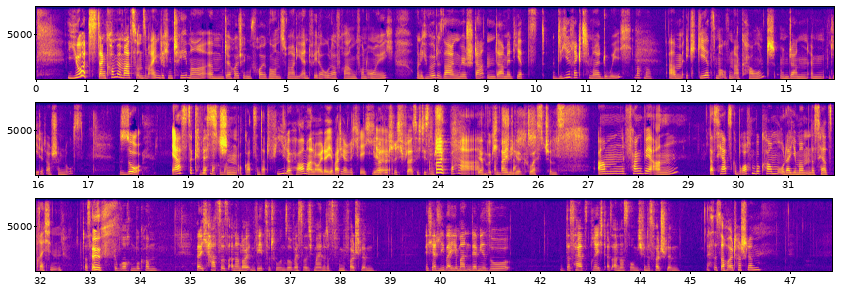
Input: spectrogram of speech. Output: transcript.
Gut, dann kommen wir mal zu unserem eigentlichen Thema ähm, der heutigen Folge und zwar die Entweder-Oder-Fragen von euch. Und ich würde sagen, wir starten damit jetzt direkt mal durch. Mach mal. Ähm, ich gehe jetzt mal auf den Account und dann ähm, geht es auch schon los. So, erste Question. Oh Gott, sind das viele. Hör mal, Leute, ihr wart ja richtig. Die war äh, wirklich richtig fleißig diesmal. Spaß. Wir haben wirklich einige Start. Questions. Ähm, fangen wir an. Das Herz gebrochen bekommen oder jemandem das Herz brechen? Das Herz Öff. gebrochen bekommen. Weil ich hasse es, anderen Leuten weh zu tun. So, weißt du, was ich meine? Das ist für mich voll schlimm. Ich hätte lieber jemanden, der mir so das Herz bricht, als andersrum. Ich finde das voll schlimm. Das ist auch ultra schlimm.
